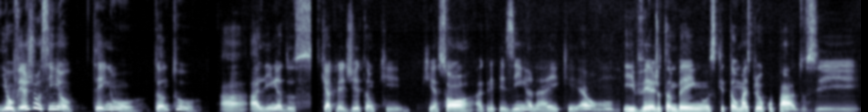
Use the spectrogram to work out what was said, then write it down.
E eu vejo, assim, eu tenho tanto a, a linha dos que acreditam que, que é só a gripezinha, né? E que é um. E vejo também os que estão mais preocupados. E,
